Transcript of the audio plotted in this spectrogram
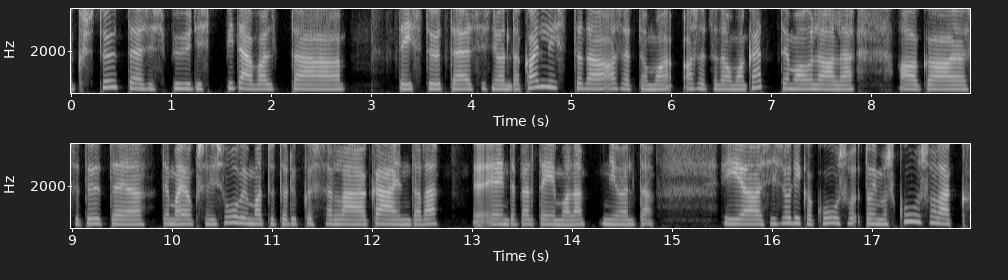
üks töötaja siis püüdis pidevalt äh, teist töötajat siis nii-öelda kallistada, asetama, asetada oma kätt tema õlale, aga see töötaja, tema jaoks oli soovimatu, ta lükkas selle käe endale, enda pealt eemale nii-öelda. Ja siis oli ka koos, toimus koosolek,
